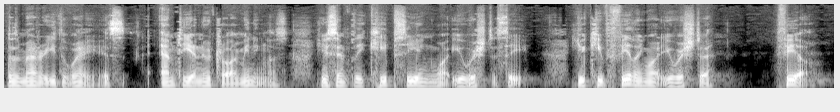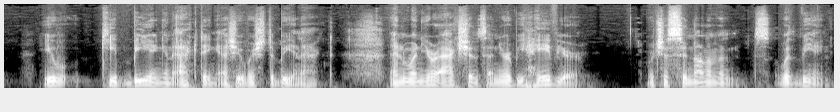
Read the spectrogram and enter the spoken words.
It Doesn't matter either way. It's empty and neutral and meaningless. You simply keep seeing what you wish to see. You keep feeling what you wish to feel. You keep being and acting as you wish to be and act. And when your actions and your behavior, which is synonymous with being,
